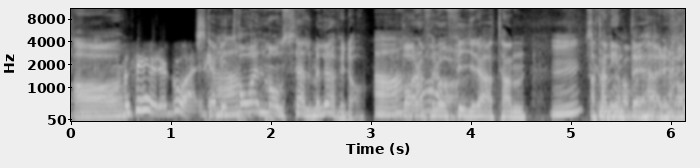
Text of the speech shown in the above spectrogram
Ja. Får se hur det går. Ska vi ta en Måns Zelmerlöw idag? Ja. Bara för att fira att han, Mm. att han Skulle ha inte är varit här. idag.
